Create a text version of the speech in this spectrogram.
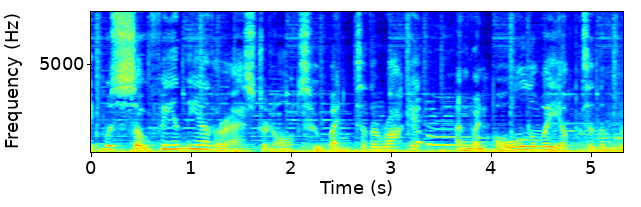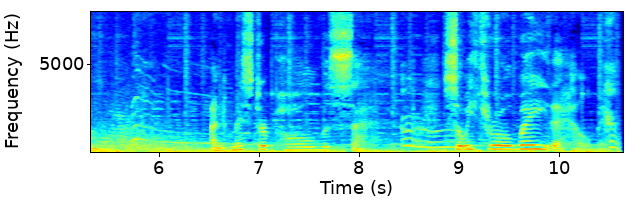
it was Sophie and the other astronauts who went to the rocket and went all the way up to the moon. And Mr. Paul was sad, so he threw away the helmet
